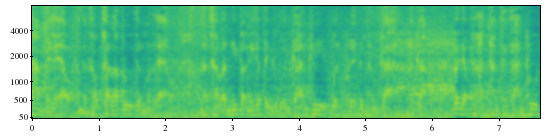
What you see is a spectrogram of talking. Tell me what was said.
ข้ามไปแล้วนะครับข้ารับรู้กันหมดแล้ว นะครับ อันนี้ตอนนี้ก็เป็นกระบวนการที่เปิดเผยเป็นทางการนะครับ ก็จะผ่านทางสถานทูต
